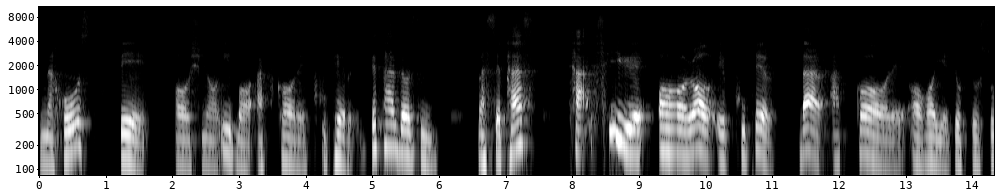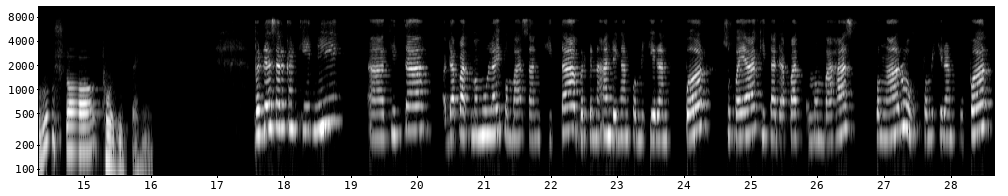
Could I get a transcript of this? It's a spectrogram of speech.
نخست به آشنایی با افکار پوپر بپردازیم و سپس تاثیر آراء پوپر بر افکار آقای دکتر سروش را توضیح دهیم. Berdasarkan ini kita dapat memulai pembahasan kita berkenaan dengan pemikiran Popper supaya kita dapat membahas pengaruh pemikiran Popper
